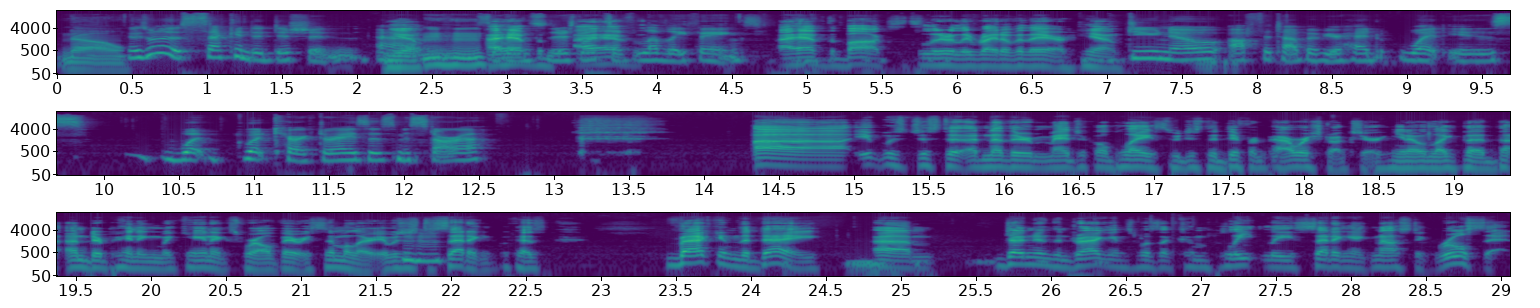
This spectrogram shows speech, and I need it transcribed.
No. It was one of the second edition. Um, Yeah. Mhm. I have settings. the- There's I lots have- of lovely things. I have the box. It's literally right over there. Yeah. Do you know off the top of your head what is what what characterizes Mystara? Uh, it was just a, another magical place with just a different power structure. You know, like the the underpinning mechanics were all very similar. It was just Mhm. a setting because back in the day, um, Dungeons and Dragons was a completely setting agnostic rule set.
